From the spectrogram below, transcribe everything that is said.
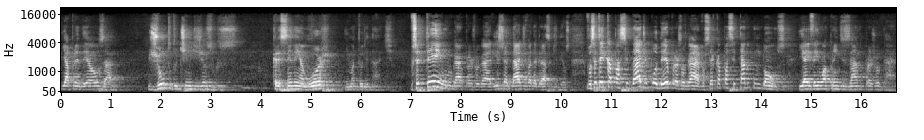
e aprender a usar junto do time de Jesus, crescendo em amor e maturidade. Você tem um lugar para jogar, isso é dádiva da graça de Deus. Você tem capacidade e poder para jogar, você é capacitado com dons, e aí vem o aprendizado para jogar.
